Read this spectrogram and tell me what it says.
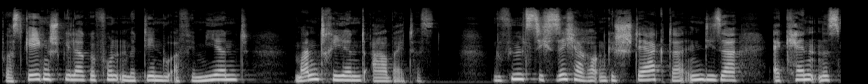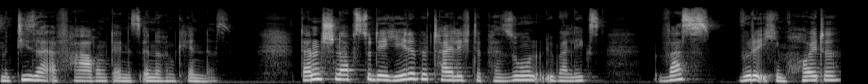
Du hast Gegenspieler gefunden, mit denen du affirmierend mantrierend arbeitest. Du fühlst dich sicherer und gestärkter in dieser Erkenntnis mit dieser Erfahrung deines inneren Kindes. Dann schnappst du dir jede beteiligte Person und überlegst, was würde ich ihm heute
